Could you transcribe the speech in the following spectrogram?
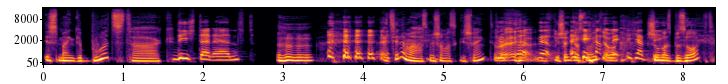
ist mein Geburtstag. Nicht dein Ernst. Erzähl doch mal, hast du mir schon was geschenkt? Oder, äh, nicht geschenkt hast du nicht, aber schon was besorgt?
